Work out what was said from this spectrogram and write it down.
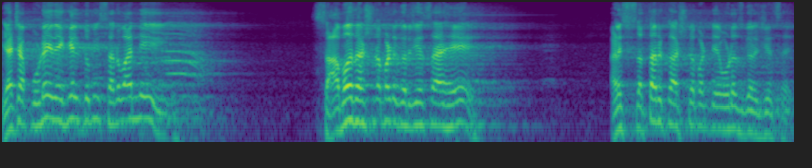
याच्यापुढे देखील तुम्ही सर्वांनी सावध असणं पण गरजेचं आहे. आणि सतर्क असणं पण तेवढंच गरजेचं आहे.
